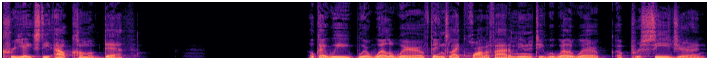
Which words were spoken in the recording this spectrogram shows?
creates the outcome of death okay we we're well aware of things like qualified immunity we're well aware a procedure and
